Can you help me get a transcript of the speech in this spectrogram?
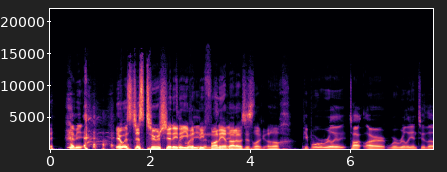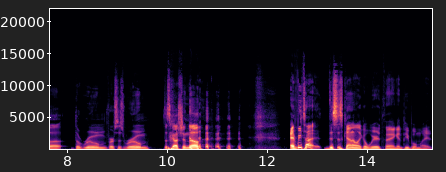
I mean, It was just too shitty It's to even be even funny say? about. I was just like, ugh. people were really talk are were really into the the room versus room discussion though. every time this is kind of like a weird thing and people might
